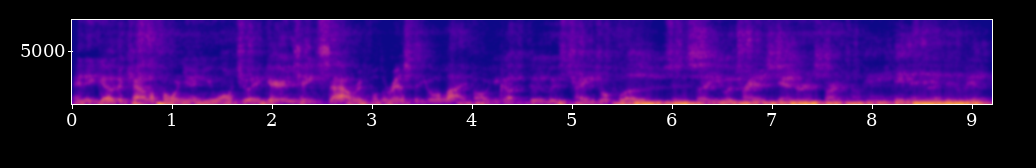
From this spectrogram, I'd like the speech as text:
and he'd go to California and you want you a guaranteed salary for the rest of your life, all you got to do is change your clothes and say you're transgender and start talking feminine a little bit.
